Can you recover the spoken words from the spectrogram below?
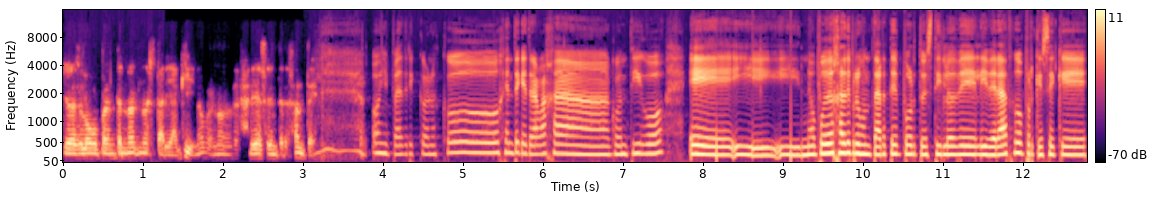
yo desde luego probablemente no, estaría aquí, ¿no? Pues no dejaría de ser interesante. Oye, Patrick, conozco gente que trabaja contigo eh, y, no puedo dejar de preguntarte por tu estilo de liderazgo porque sé que,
